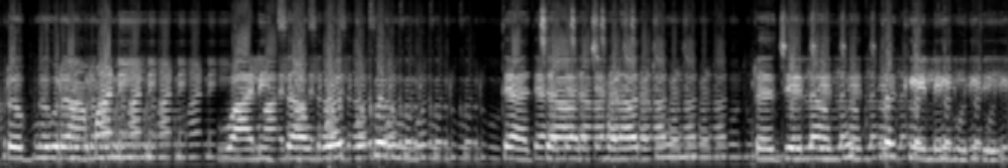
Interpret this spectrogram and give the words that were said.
प्रभू रामाने वालीचा वध करून त्याच्या छळातून प्रजेला मुक्त केले होते.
